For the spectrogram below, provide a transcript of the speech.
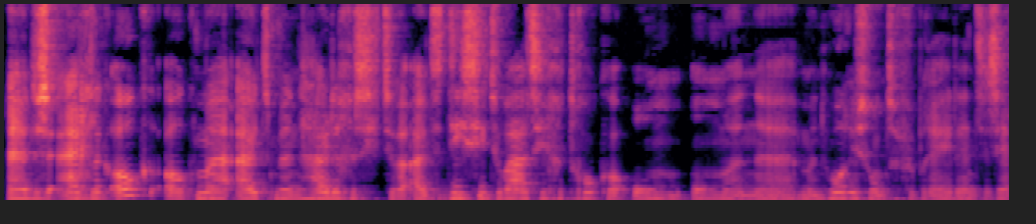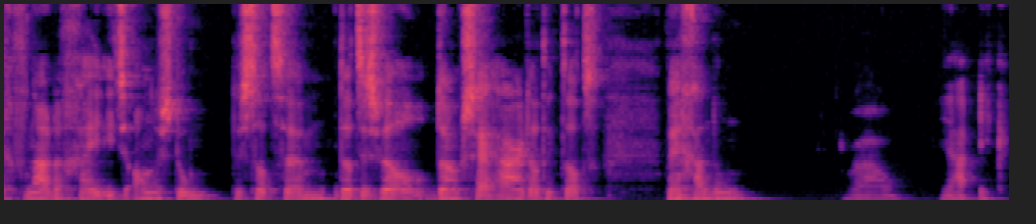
Uh, dus eigenlijk ook, ook me uit mijn huidige situatie, uit die situatie getrokken om, om mijn, uh, mijn horizon te verbreden. En te zeggen van nou, dan ga je iets anders doen. Dus dat, um, dat is wel dankzij haar dat ik dat ben gaan doen. Wauw. Ja, ik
